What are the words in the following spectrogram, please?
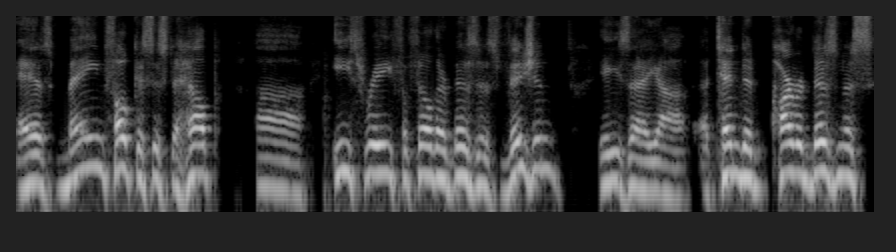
As main focus is to help uh, E3 fulfill their business vision. He's a uh, attended Harvard Business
